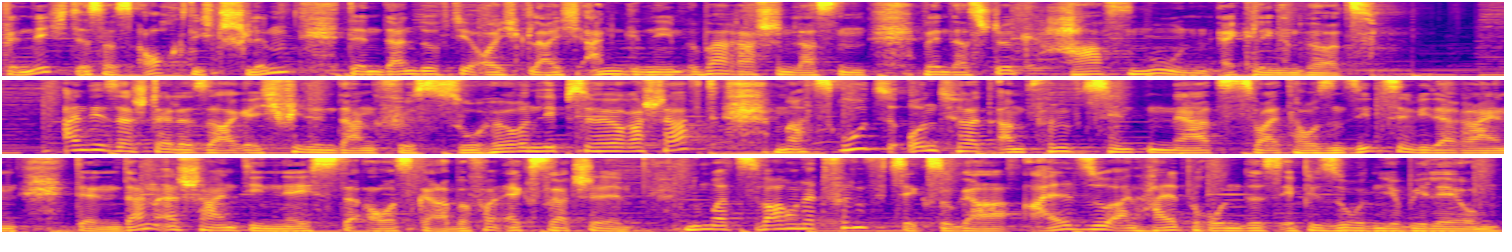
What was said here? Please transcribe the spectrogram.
Wenn nicht, ist das auch nicht schlimm, denn dann dürft ihr euch gleich angenehm überraschen lassen, wenn das Stück Half Moon erklingen wird. An dieser Stelle sage ich vielen Dank fürs Zuhören, liebste Hörerschaft. Macht's gut und hört am 15. März 2017 wieder rein, denn dann erscheint die nächste Ausgabe von Extra Chill. Nummer 250 sogar, also ein halbrundes Episodenjubiläum.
